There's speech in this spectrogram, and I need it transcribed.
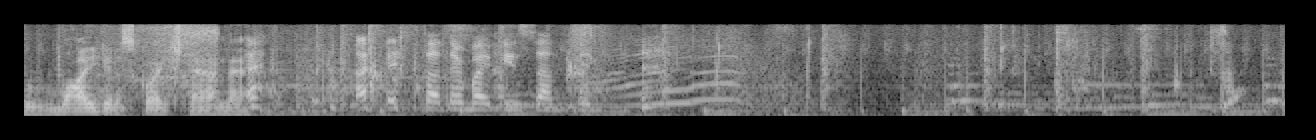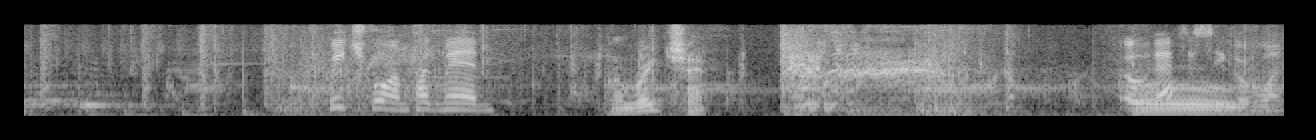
Why are you going to squeeze down there? I just thought there might be something. Reach for him, Pugman. I'm reaching. Oh, that's a secret one.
